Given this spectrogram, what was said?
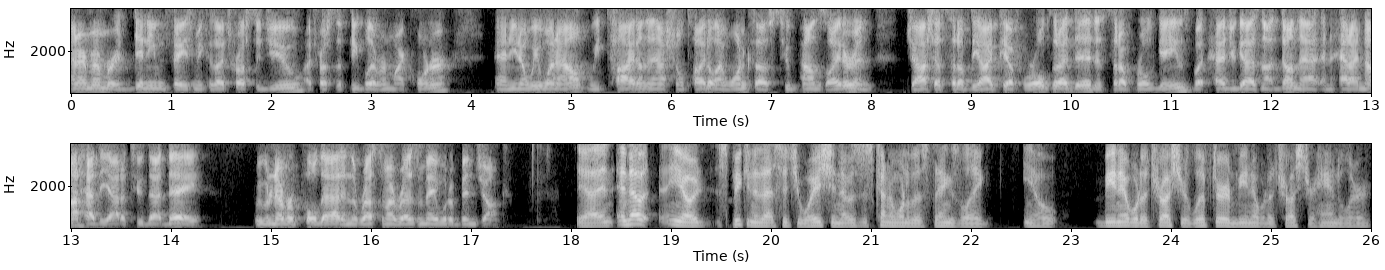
and I remember it didn't even faze me because I trusted you. I trusted the people that were in my corner. And you know, we went out. We tied on the national title. I won because I was two pounds lighter, and Josh had set up the IPF Worlds that I did and set up World Games. But had you guys not done that, and had I not had the attitude that day, we would never pulled that, and the rest of my resume would have been junk. Yeah, and and that, you know, speaking of that situation, that was just kind of one of those things like you know being able to trust your lifter and being able to trust your handler.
